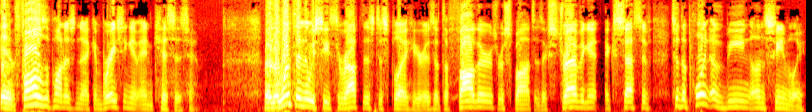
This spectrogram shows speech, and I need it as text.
and falls upon his neck, embracing him and kisses him. Now, the one thing that we see throughout this display here is that the father's response is extravagant, excessive, to the point of being unseemly.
